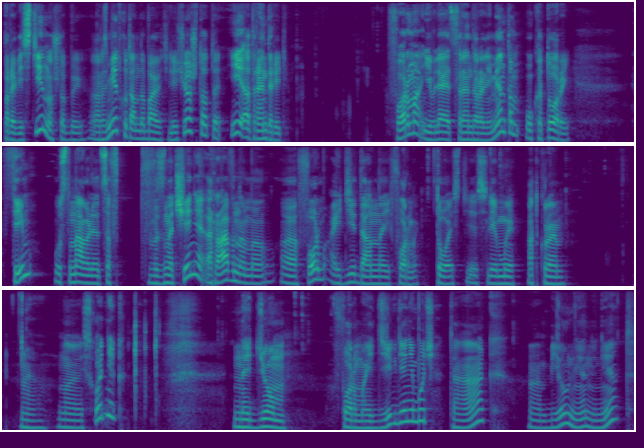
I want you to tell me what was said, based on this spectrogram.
провести, ну, чтобы разметку там добавить или еще что-то, и отрендерить. Форма является рендер-элементом, у которой theme устанавливается в, в значение равному э, form ID данной формы. То есть, если мы откроем э, исходник, найдем form ID где-нибудь, так, а, Bill, нет, нет, нет.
